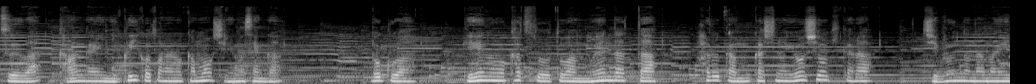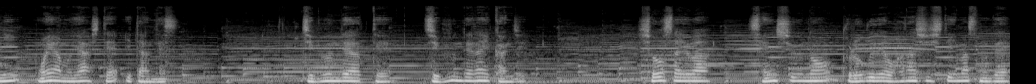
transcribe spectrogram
通は考えにくいことなのかもしれませんが僕は芸能活動とは無縁だったはるか昔の幼少期から自分の名前にモヤモヤしていたんです。自分であって自分でない感じ。詳細は先週のブログでお話ししていますので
